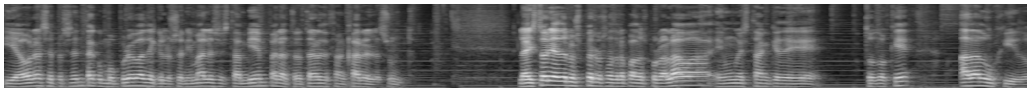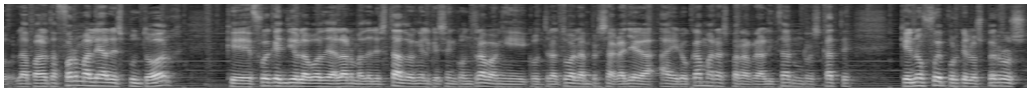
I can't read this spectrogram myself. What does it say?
y ahora se presenta como prueba de que los animales están bien para tratar de zanjar el asunto. La historia de los perros atrapados por la lava en un estanque de Todoque ha dado un giro. La plataforma leales.org, que fue quien dio la voz de alarma del estado en el que se encontraban y contrató a la empresa gallega Aerocámaras para realizar un rescate, que no fue porque los perros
